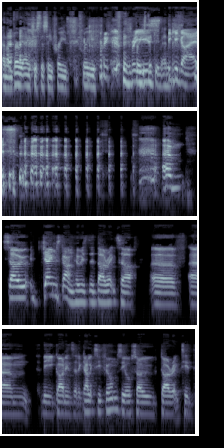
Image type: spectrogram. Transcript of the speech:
and I'm very anxious to see three, three, Free, free Sticky Men. sticky guys. um, so James Gunn, who is the director of um, the Guardians of the Galaxy films, he also directed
